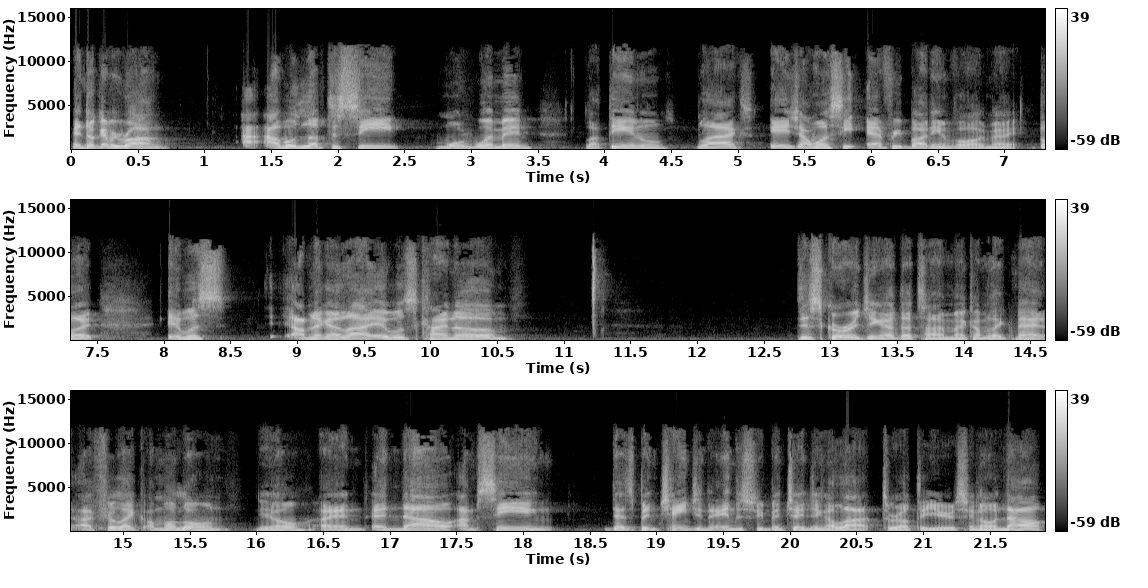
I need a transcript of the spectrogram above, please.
and don't get me wrong, I, I would love to see more women, Latinos, blacks, Asian. I want to see everybody involved, man. But it was, I'm not gonna lie, it was kind of um, discouraging at that time. Like I'm like, man, I feel like I'm alone, you know. And and now I'm seeing that's been changing. The industry been changing a lot throughout the years. You know, now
